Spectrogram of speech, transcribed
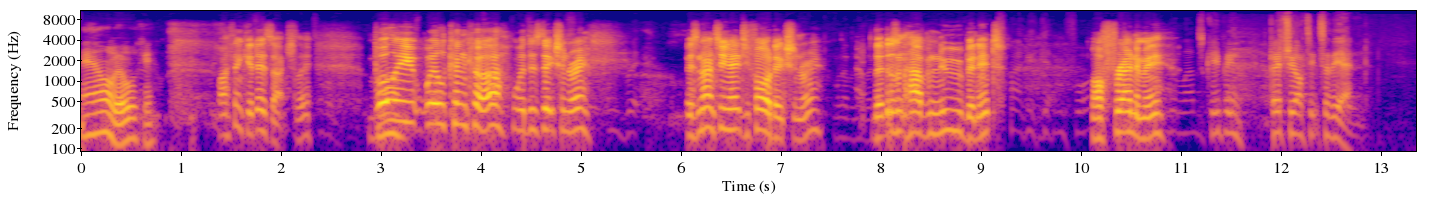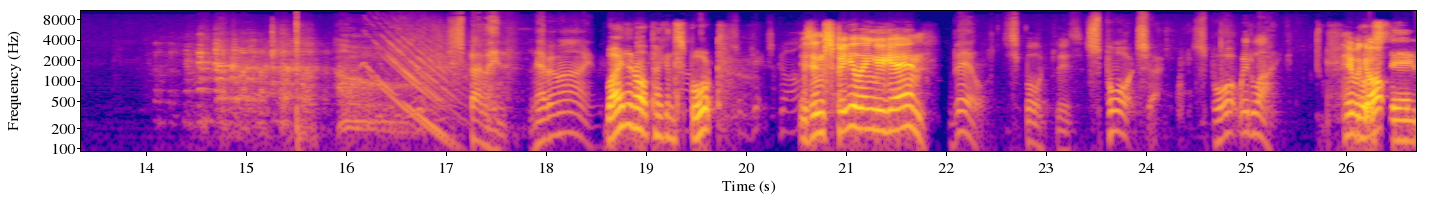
Yeah, oh well, okay. I think it is actually. Bully will concur with his dictionary. His 1984 dictionary that doesn't have noob in it or frenemy. Lads, keeping patriotic to the end. Spelling. Never mind. Why are they not picking sport? Subject's. He's in spelling again. Bill. Sport, please. Sport, sir. Sport we'd like. Here we go. Uh,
